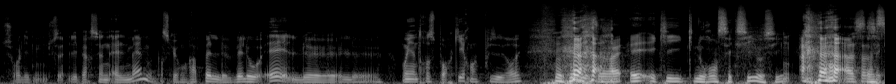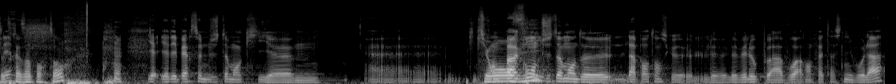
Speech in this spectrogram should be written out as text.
sur les, les personnes elles-mêmes, parce qu'on rappelle, le vélo est le, le moyen de transport qui rend le plus heureux. c'est vrai. Et, et qui, qui nous rend sexy aussi. Ah, ça, Ça, c'est très important. Il y, a- il y a des personnes justement qui, euh, euh, qui ne Qui ont pas compte justement de, de l'importance que le, le vélo peut avoir en fait à ce niveau-là.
